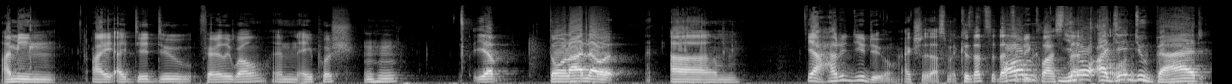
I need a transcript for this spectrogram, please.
I mean, I I did do fairly well in APUSH. Mm-hmm. Yep. Don't I know it? Um, yeah. How did you do? Actually, that's because that's that's a big Um, class. You know, I didn't do bad.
